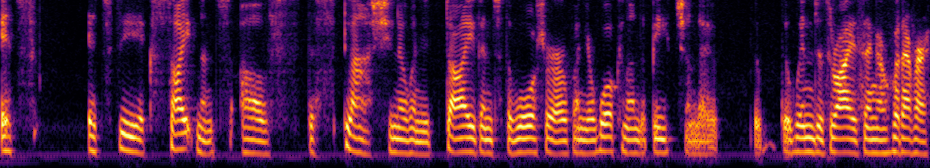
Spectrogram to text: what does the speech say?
It's it's the excitement of the splash, you know, when you dive into the water or when you're walking on the beach and the the, the wind is rising or whatever.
